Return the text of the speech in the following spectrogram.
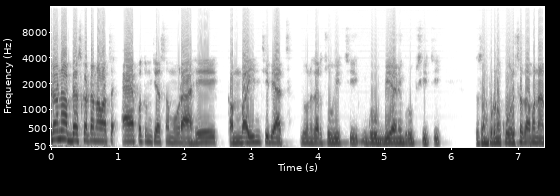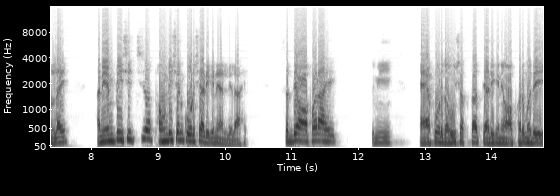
मित्रांनो अभ्यासकटा नावाचं ऍप तुमच्यासमोर आहे. कंबाईनची बॅच दोन हजार चोवीसची ग्रुप बी आणि ग्रुप सी ची. तो संपूर्ण कोर्सच आपण आणलाय. आणि एमपीसी फाउंडेशन कोर्स या ठिकाणी आणलेला आहे. सध्या ऑफर आहे. तुम्ही ऍपवर जाऊ शकतात. त्या ठिकाणी ऑफरमध्ये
